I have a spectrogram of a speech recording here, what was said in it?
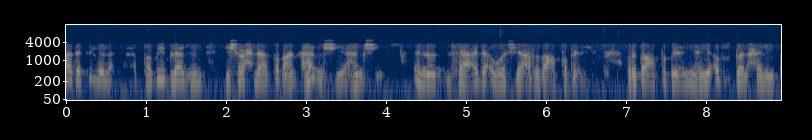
هذا كله الطبيب لازم يشرح لها طبعا أهم شيء أهم شيء إنه نساعدها أول شيء على الرضاعة الطبيعية. الرضاعة الطبيعية هي أفضل حليب.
